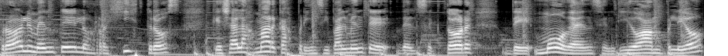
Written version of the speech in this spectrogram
probablemente los registros que ya las marcas, principalmente del sector de moda en sentido amplio,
